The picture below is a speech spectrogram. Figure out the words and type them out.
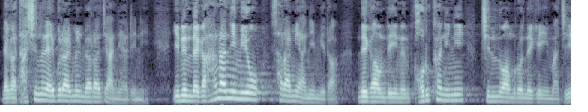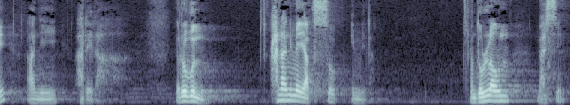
내가 다시는 에브라임을 멸하지 아니하리니 이는 내가 하나님이요 사람이 아님이라 내 가운데 있는 거룩한 이니 진노함으로 내게 임하지 아니하리라. 여러분 하나님의 약속입니다. 놀라운 말씀입니다.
